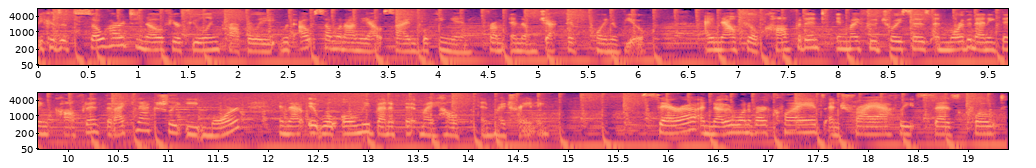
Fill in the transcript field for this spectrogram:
because it's so hard to know if you're fueling properly without someone on the outside looking in from an objective point of view. I now feel confident in my food choices and more than anything, confident that I can actually eat more and that it will only benefit my health and my training. Sarah, another one of our clients and triathlete says, quote,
